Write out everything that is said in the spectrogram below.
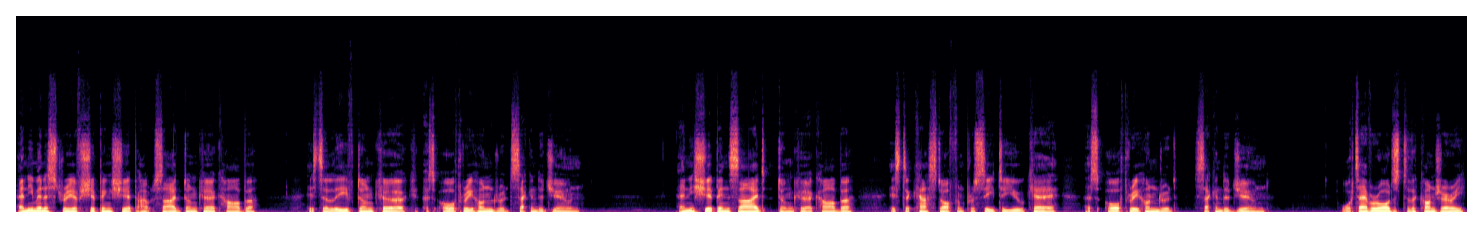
Any Ministry of Shipping ship outside Dunkirk Harbour is to leave Dunkirk at 0300 2nd of June. Any ship inside Dunkirk Harbour is to cast off and proceed to UK at 0300 2nd of June. Whatever orders to the contrary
